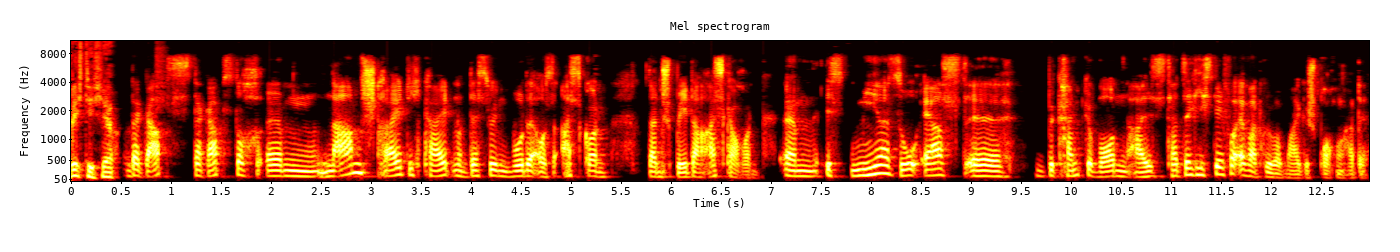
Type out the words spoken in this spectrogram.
Richtig, ja. Und da gab's, da gab's doch ähm, Namensstreitigkeiten und deswegen wurde aus Ascon dann später Ascaron. Ähm, ist mir so erst äh, bekannt geworden, als tatsächlich Stay Forever drüber mal gesprochen hatte.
